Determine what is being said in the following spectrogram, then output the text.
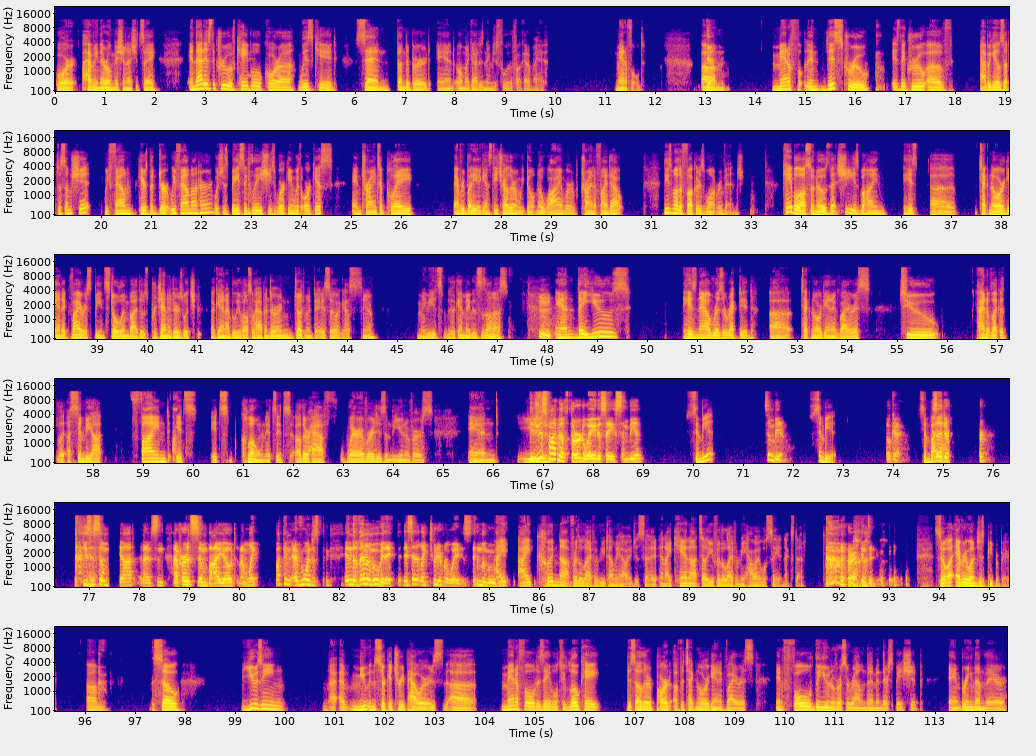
or having their own mission, I should say. And that is the crew of Cable, Cora, WizKid, Zen, Thunderbird, and oh my god, his name just flew the fuck out of my head. Manifold. Yeah. Um Manifold and this crew is the crew of Abigail's up to some shit. We found here's the dirt we found on her, which is basically she's working with Orchis and trying to play everybody against each other, and we don't know why, and we're trying to find out. These motherfuckers want revenge. Cable also knows that she's behind his uh techno-organic virus being stolen by those progenitors, which again I believe also happened during Judgment Day. So I guess, you know, maybe it's again, maybe this is on us. Hmm. And they use his now resurrected uh techno-organic virus to kind of like a a symbiote find its its clone its its other half wherever it is in the universe and Did you just find a third way to say symbiont? symbiote Symbiont. symbiote Okay. You He's a symbiote different. you said symbiote, and I've seen, I've heard symbiote, and I'm like, fucking everyone just in the Venom movie. They they said it like two different ways in the movie. I I could not for the life of you tell me how I just said it, and I cannot tell you for the life of me how I will say it next time. All right, continue. So uh, everyone just be prepared. Um, so using uh, uh, mutant circuitry powers, uh, Manifold is able to locate this other part of the techno-organic virus and fold the universe around them in their spaceship and bring them there.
